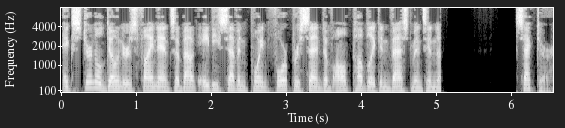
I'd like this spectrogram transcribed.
External donors finance about 87.4% of all public investments in the sector.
